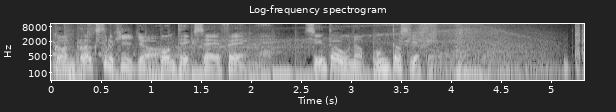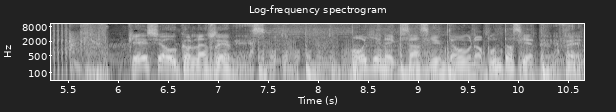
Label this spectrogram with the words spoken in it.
con Rox Trujillo. Ponte Exa FM 101.7. ¿Qué show con las redes? Hoy en Exa 101.7 FM.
